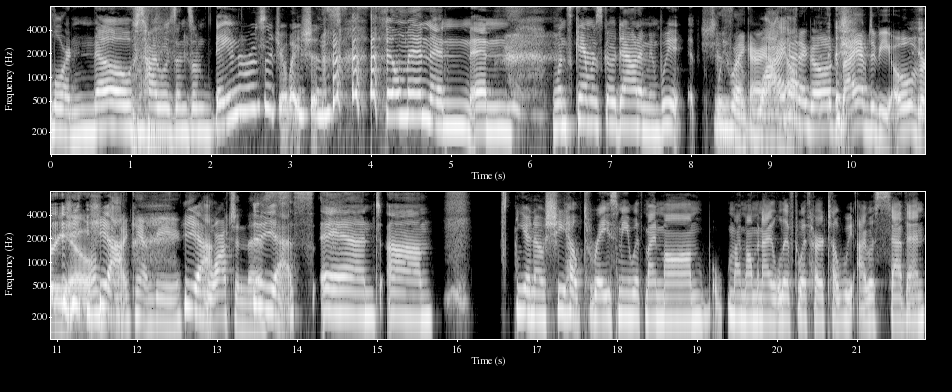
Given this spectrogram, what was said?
Lord knows I was in some dangerous situations filming and and once cameras go down, I mean we She's we were like, all right, I gotta go because I have to be over you. Yeah. I can't be Yeah. watching this. Yes. And um you know, she helped raise me with my mom. My mom and I lived with her till we I was 7.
